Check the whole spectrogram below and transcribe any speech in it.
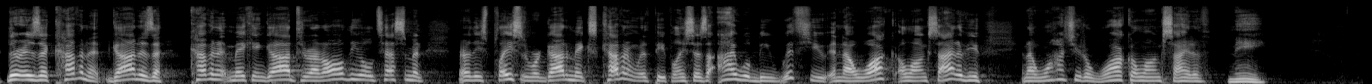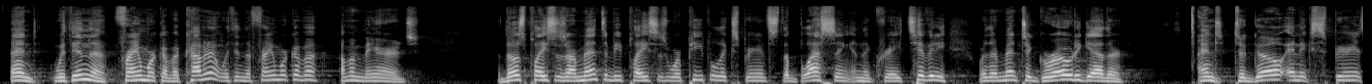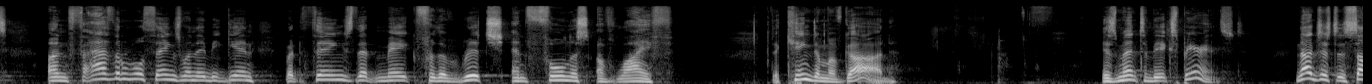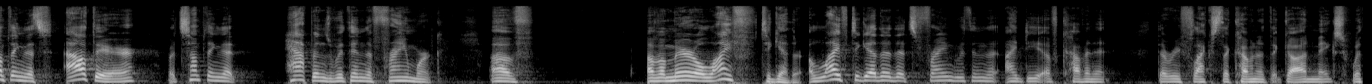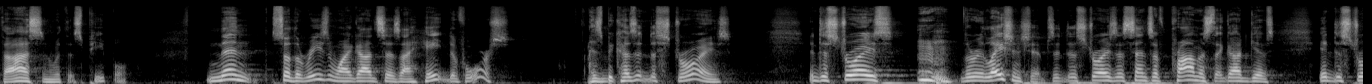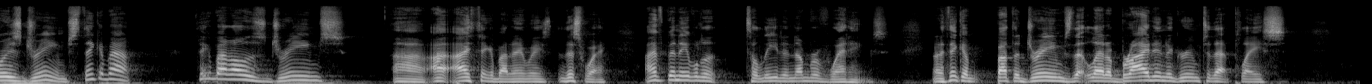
There is a covenant. God is a covenant making God throughout all the Old Testament. There are these places where God makes covenant with people. And He says, I will be with you and I'll walk alongside of you, and I want you to walk alongside of me. And within the framework of a covenant, within the framework of a, of a marriage, those places are meant to be places where people experience the blessing and the creativity, where they're meant to grow together and to go and experience unfathomable things when they begin, but things that make for the rich and fullness of life. The kingdom of God is meant to be experienced, not just as something that's out there, but something that happens within the framework of of a marital life together, a life together that's framed within the idea of covenant that reflects the covenant that God makes with us and with his people. And then, so the reason why God says, I hate divorce is because it destroys. It destroys the relationships. It destroys a sense of promise that God gives. It destroys dreams. Think about, think about all those dreams. Uh, I, I think about it anyways this way. I've been able to, to lead a number of weddings. And I think about the dreams that led a bride and a groom to that place,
